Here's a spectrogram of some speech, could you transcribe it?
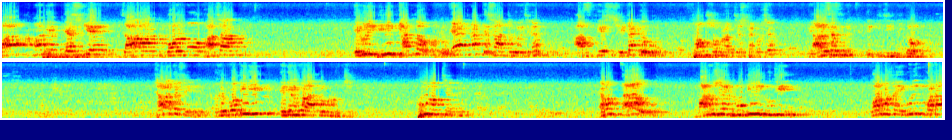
বা আমাদের দেশকে জাত, বর্ণ, ভাষা এগুলি বিবিধ থাকলেও এক রাখতে সাহায্য করেছিলেন, আজকে সেটাকেও ধ্বংস করার চেষ্টা করছেন। আরএসএস নেতৃত্বে বিজেপি দল সারা দেশে তাদের প্রতিদিন এদের উপর আক্রমণ হচ্ছে। খুন হচ্ছে এবং তারাও মানুষের রুটি, রুজি কর্মসা এগুলির কথা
